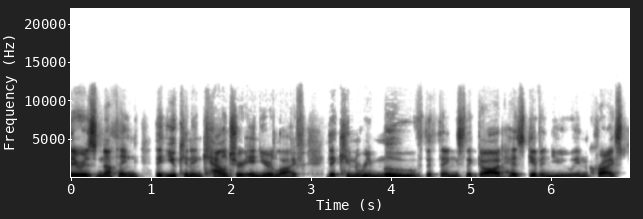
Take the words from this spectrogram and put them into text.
There is nothing that you can encounter in your life that can remove the things that God has given you in Christ.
